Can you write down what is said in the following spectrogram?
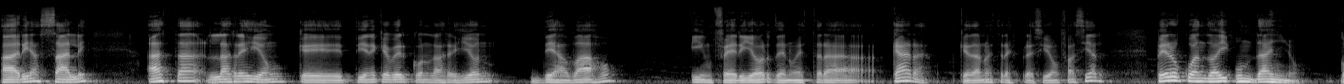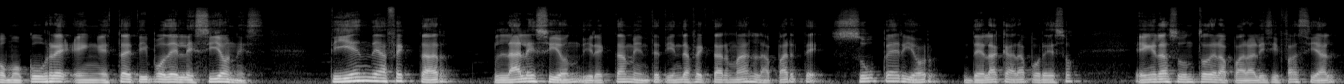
área sale hasta la región que tiene que ver con la región de abajo inferior de nuestra cara, que da nuestra expresión facial. Pero cuando hay un daño, como ocurre en este tipo de lesiones, tiende a afectar la lesión directamente tiende a afectar más la parte superior de la cara. Por eso, en el asunto de la parálisis facial,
